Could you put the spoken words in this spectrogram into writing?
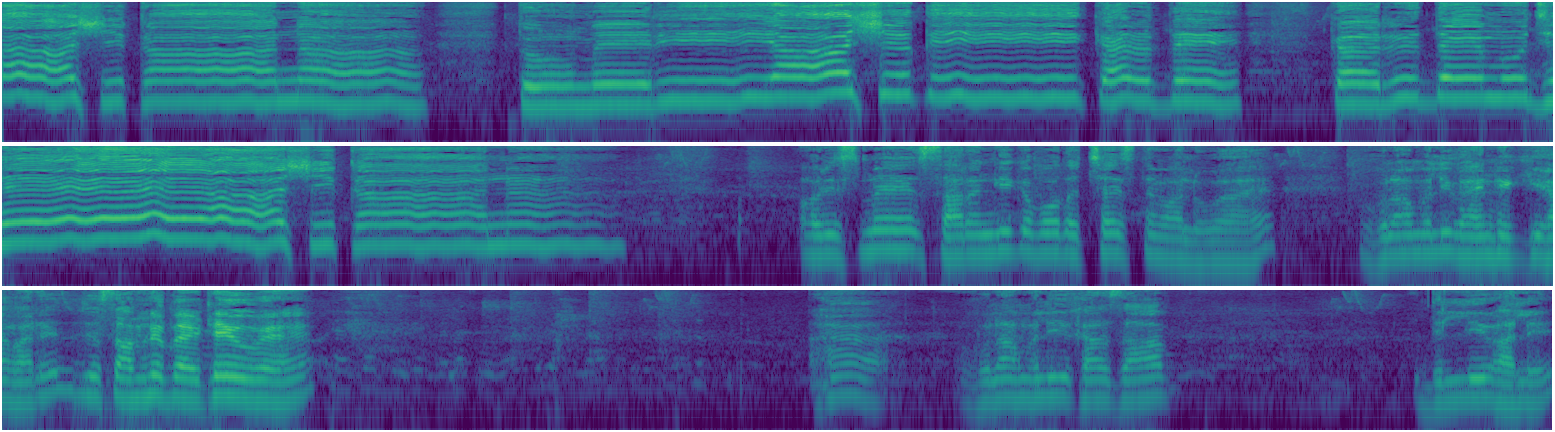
आशिकाना। तू मेरी आशिकी कर दे कर दे मुझे आशिकाना। और इसमें सारंगी का बहुत अच्छा इस्तेमाल हुआ है, गुलाम अली भाई ने किया हमारे, जो सामने बैठे हुए हैं। हाँ गुलाम अली खान साहब, दिल्ली वाले,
